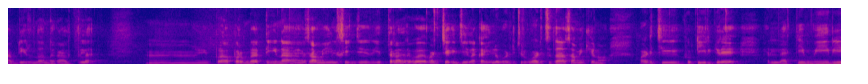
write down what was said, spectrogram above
அப்படி இருந்தோம் அந்த காலத்தில். இப்போ அப்புறம் பார்த்திங்கன்னா சமையல் செஞ்சு எத்தனை தடவை வடித்த கஞ்சியெல்லாம் கையில் வடிச்சு வடித்து தான் சமைக்கணும். வடித்து கொட்டியிருக்கிறேன் எல்லாத்தையும் மீறி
